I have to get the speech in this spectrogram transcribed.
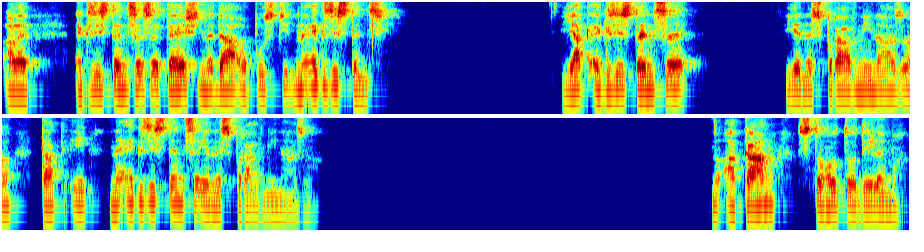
Ale existence se též nedá opustit neexistenci. Jak existence je nesprávný názor, tak i neexistence je nesprávný názor. No a kam z tohoto dilema?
